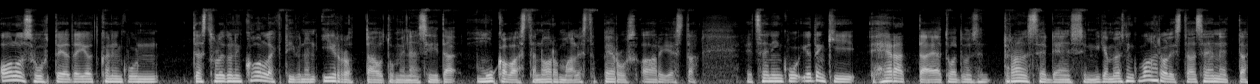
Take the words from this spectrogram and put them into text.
olosuhteita, jotka niin kuin, tästä tulee tämmöinen kollektiivinen irrottautuminen siitä mukavasta normaalista perusarjesta. Että se niin kuin jotenkin herättää ja tuo tämmöisen transcendenssin, mikä myös niin kuin mahdollistaa sen, että,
